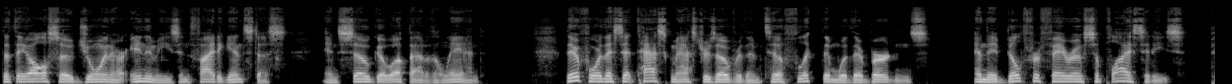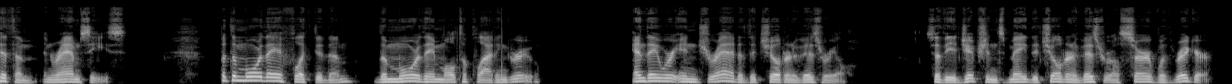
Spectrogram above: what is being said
that they also join our enemies and fight against us, and so go up out of the land. Therefore they set taskmasters over them to afflict them with their burdens. And they built for Pharaoh supply cities, Pithom and Ramses. But the more they afflicted them, the more they multiplied and grew. And they were in dread of the children of Israel. So the Egyptians made the children of Israel serve with rigor.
